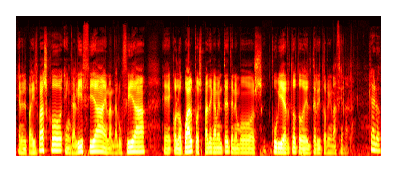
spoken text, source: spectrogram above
en el País Vasco, en Galicia, en Andalucía, eh, con lo cual, pues prácticamente tenemos cubierto todo el territorio nacional. Claro,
